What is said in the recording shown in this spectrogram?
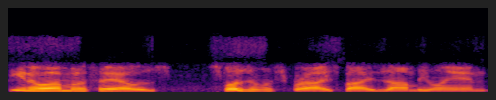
You know, I'm going to say I was pleasantly surprised by Zombieland.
